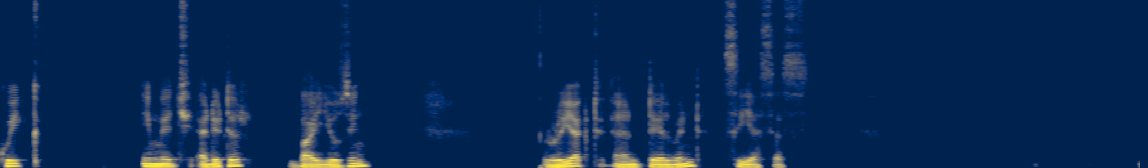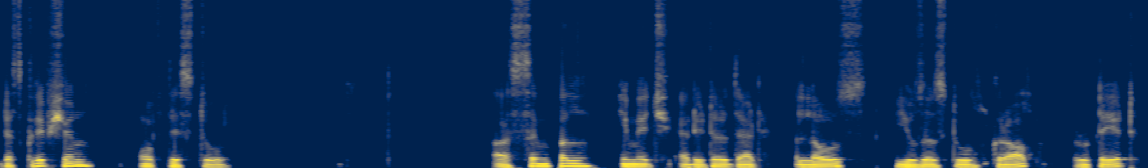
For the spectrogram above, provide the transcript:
quick image editor by using React and Tailwind CSS. Description of this tool. A simple image editor that allows users to crop, rotate,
